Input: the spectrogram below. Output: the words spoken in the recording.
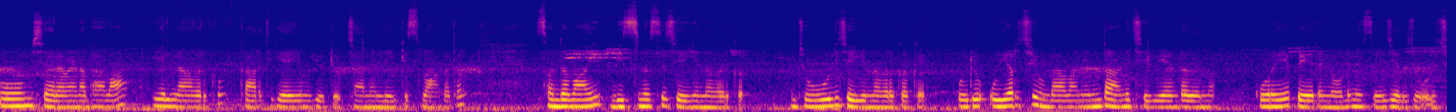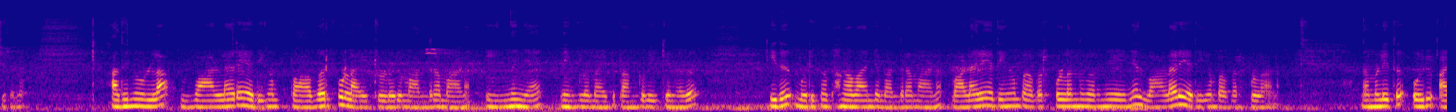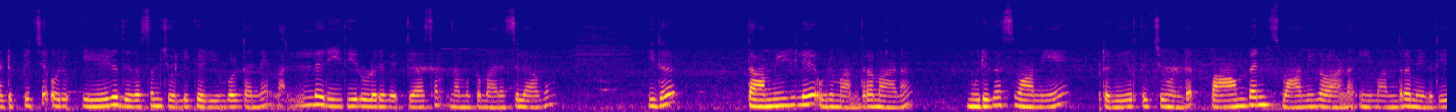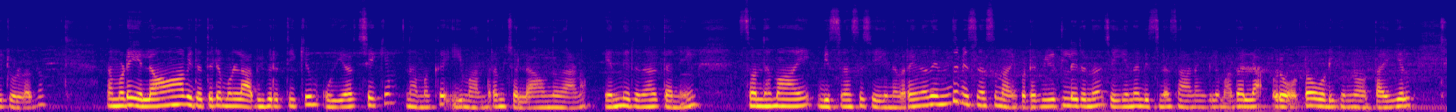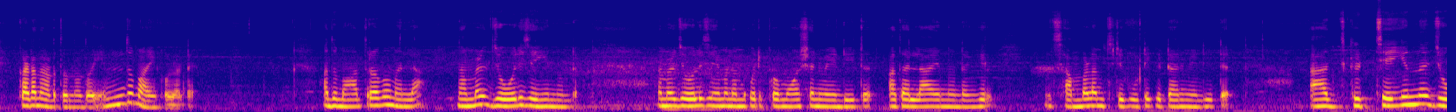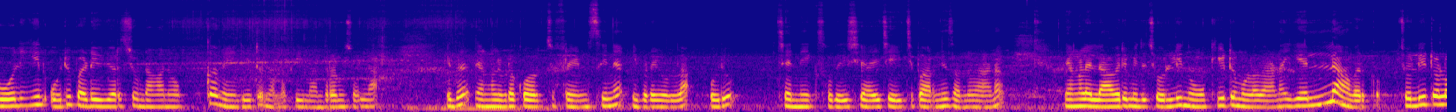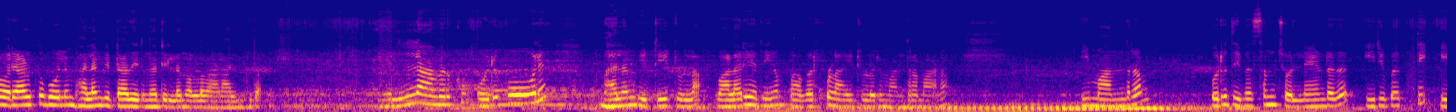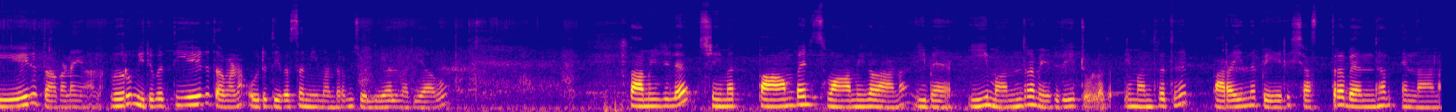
ഓം ശരവണ ഭവ എല്ലാവർക്കും കാർത്തികേയം യൂട്യൂബ് ചാനലിലേക്ക് സ്വാഗതം. സ്വന്തമായി ബിസിനസ് ചെയ്യുന്നവർക്ക് ജോലി ചെയ്യുന്നവർക്കൊക്കെ ഒരു ഉയർച്ച ഉണ്ടാവാൻ എന്താണ് ചെയ്യേണ്ടതെന്ന് കുറേ പേരെന്നോട് മെസ്സേജ് ചെയ്ത് ചോദിച്ചിരുന്നു. അതിനുള്ള വളരെയധികം പവർഫുൾ ആയിട്ടുള്ളൊരു മന്ത്രമാണ് ഇന്ന് ഞാൻ നിങ്ങളുമായിട്ട് പങ്കുവയ്ക്കുന്നത്. ഇത് മുരുക ഭഗവാന്റെ മന്ത്രമാണ്. വളരെയധികം പവർഫുൾ എന്ന് പറഞ്ഞു കഴിഞ്ഞാൽ വളരെയധികം പവർഫുള്ളാണ് നമ്മളിത് ഒരു അടുപ്പിച്ച് ഒരു ഏഴ് ദിവസം ചൊല്ലിക്കഴിയുമ്പോൾ തന്നെ നല്ല രീതിയിലുള്ളൊരു വ്യത്യാസം നമുക്ക് മനസ്സിലാകും. ഇത് തമിഴിലെ ഒരു മന്ത്രമാണ്. മുരുകസ്വാമിയെ പ്രകീർത്തിച്ചുകൊണ്ട് പാമ്പൻ സ്വാമികളാണ് ഈ മന്ത്രം എഴുതിയിട്ടുള്ളത്. നമ്മുടെ എല്ലാ വിധത്തിലുമുള്ള അഭിവൃദ്ധിക്കും ഉയർച്ചയ്ക്കും നമുക്ക് ഈ മന്ത്രം ചൊല്ലാവുന്നതാണ്. എന്നിരുന്നാൽ തന്നെയും സ്വന്തമായി ബിസിനസ് ചെയ്യുന്നവർ അത് എന്ത് ബിസിനസ്സും ആയിക്കോട്ടെ വീട്ടിലിരുന്ന് ചെയ്യുന്ന ബിസിനസ് ആണെങ്കിലും അതല്ല ഒരു ഓട്ടോ ഓടിക്കുന്നോ തയ്യൽ കട നടത്തുന്നതോ എന്തുമായിക്കൊള്ളട്ടെ അതുമാത്രവുമല്ല നമ്മൾ ജോലി ചെയ്യുന്നുണ്ട്. നമ്മൾ ജോലി ചെയ്യുമ്പോൾ നമുക്കൊരു പ്രൊമോഷൻ വേണ്ടിയിട്ട് അതല്ല എന്നുണ്ടെങ്കിൽ ശമ്പളം ഇച്ചിരി കൂട്ടി കിട്ടാൻ വേണ്ടിയിട്ട് ആ ചെയ്യുന്ന ജോലിയിൽ ഒരു പടി ഉയർച്ച ഉണ്ടാകാനും ഒക്കെ വേണ്ടിയിട്ട് നമുക്ക് ഈ മന്ത്രം ചൊല്ലാം. ഇത് ഞങ്ങളിവിടെ കുറച്ച് ഫ്രണ്ട്സിന് ഇവിടെയുള്ള ഒരു ചെന്നൈ സ്വദേശിയായ ചേച്ചി പറഞ്ഞു തന്നതാണ്. ഞങ്ങളെല്ലാവരും ഇത് ചൊല്ലി നോക്കിയിട്ടുമുള്ളതാണ്. എല്ലാവർക്കും ചൊല്ലിയിട്ടുള്ള ഒരാൾക്ക് പോലും ഫലം കിട്ടാതിരുന്നിട്ടില്ലെന്നുള്ളതാണ് അത്ഭുതം. എല്ലാവർക്കും ഒരുപോലെ ഫലം കിട്ടിയിട്ടുള്ള വളരെയധികം പവർഫുൾ ആയിട്ടുള്ളൊരു മന്ത്രമാണ്. ഈ മന്ത്രം ഒരു ദിവസം ചൊല്ലേണ്ടത് ഇരുപത്തി ഏഴ് തവണയാണ്. വെറും ഇരുപത്തിയേഴ് തവണ ഒരു ദിവസം ഈ മന്ത്രം ചൊല്ലിയാൽ മതിയാവും. തമിഴിൽ ശ്രീമദ് പാമ്പൻ സ്വാമികളാണ് ഈ ഈ മന്ത്രം എഴുതിയിട്ടുള്ളത്. ഈ മന്ത്രത്തിന് പറയുന്ന പേര് ശസ്ത്രബന്ധം എന്നാണ്.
